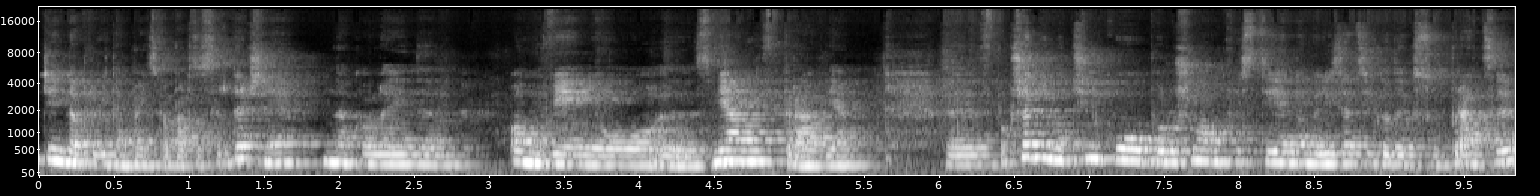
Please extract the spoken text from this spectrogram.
Dzień dobry, witam Państwa bardzo serdecznie na kolejnym omówieniu y, zmian w prawie. Y, W poprzednim odcinku poruszyłam kwestię nowelizacji kodeksu pracy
